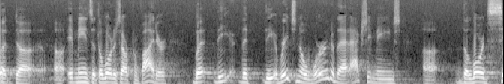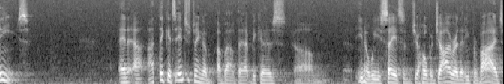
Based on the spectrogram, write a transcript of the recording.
but uh, uh, it means that the Lord is our provider. But the, the, the original word of that actually means uh, the Lord sees. And I, I think it's interesting ab- about that because, um, you know, we say it's Jehovah Jireh that he provides,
